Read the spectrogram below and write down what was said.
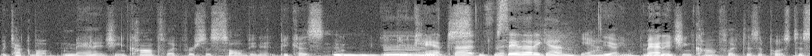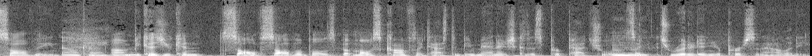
we talk about managing conflict versus solving it because y- you can't That say that again. Yeah. yeah, managing conflict as opposed to solving. Okay. Um, because you can solve solvables, but most conflict has to be managed because it's perpetual. It's Mm-hmm. like it's rooted in your personality,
